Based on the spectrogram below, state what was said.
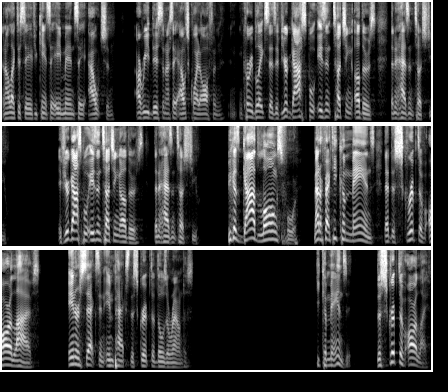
and I like to say, if you can't say amen, say ouch. And I read this and I say ouch quite often. And Curry Blake says, if your gospel isn't touching others, then it hasn't touched you. If your gospel isn't touching others, then it hasn't touched you. Because God longs for, matter of fact, He commands that the script of our lives intersects and impacts the script of those around us. He commands it. The script of our life,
